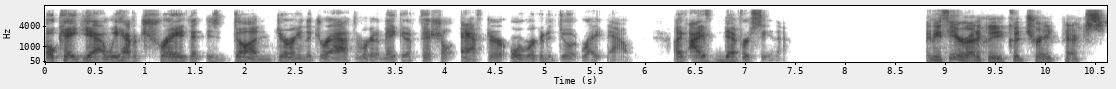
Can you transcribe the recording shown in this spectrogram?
okay, yeah, we have a trade that is done during the draft and we're going to make it official after, or we're going to do it right now. Like, I've never seen that. I mean, theoretically, you could trade picks.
